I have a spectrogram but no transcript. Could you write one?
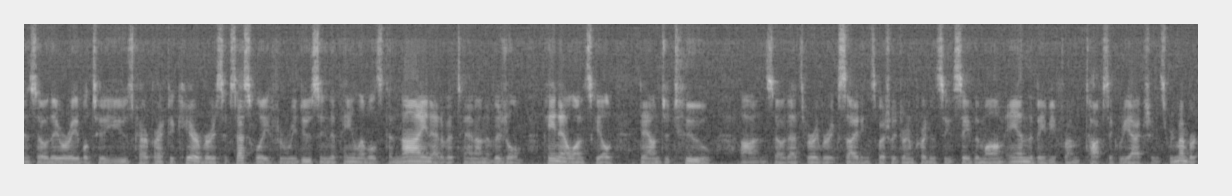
and so they were able to use chiropractic care very successfully from reducing the pain levels to 9 out of a 10 on a visual pain analog scale down to 2 uh, so that's very very exciting especially during pregnancy to save the mom and the baby from toxic reactions. Remember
